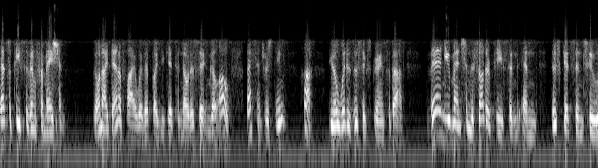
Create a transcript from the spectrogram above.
that's a piece of information don't identify with it, but you get to notice it and go, oh, that's interesting. Huh. You know, what is this experience about? Then you mention this other piece, and, and this gets into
